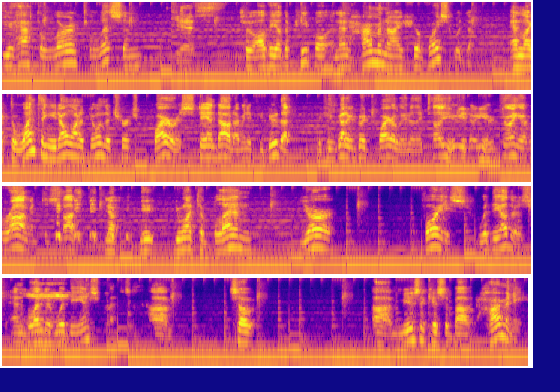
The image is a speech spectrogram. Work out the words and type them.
you have to learn to listen Yes. to all the other people and then harmonize your voice with them. And like the one thing you don't want to do in the church choir is stand out. I mean, if you do that, if you've got a good choir leader, they tell you, you know, you're doing it wrong and to stop. you know, you you want to blend your voice with the others and blend it with mm. the instruments. Um, so uh, music is about harmony.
